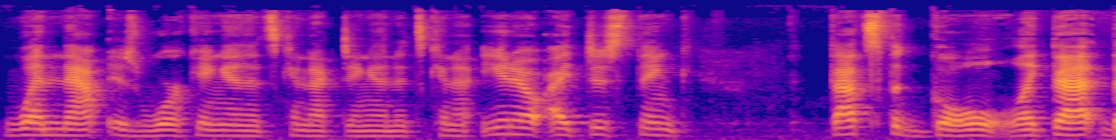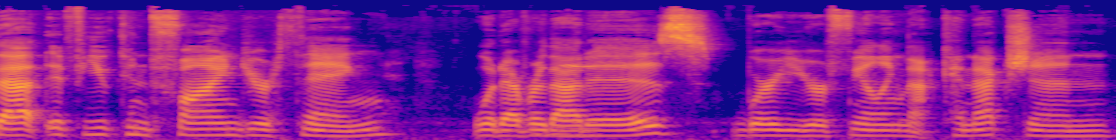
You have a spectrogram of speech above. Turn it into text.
when that is working and it's connecting and it's connect you know i just think that's the goal. Like that that if you can find your thing whatever that mm-hmm. where you're feeling that connection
